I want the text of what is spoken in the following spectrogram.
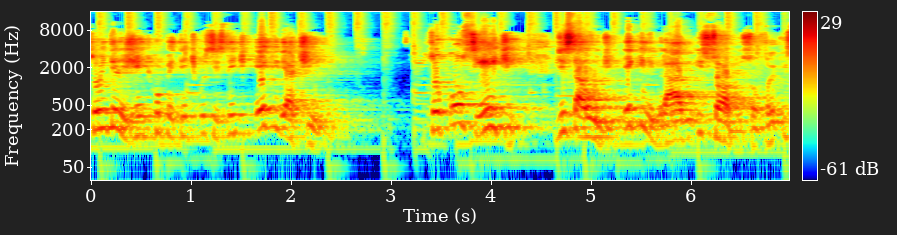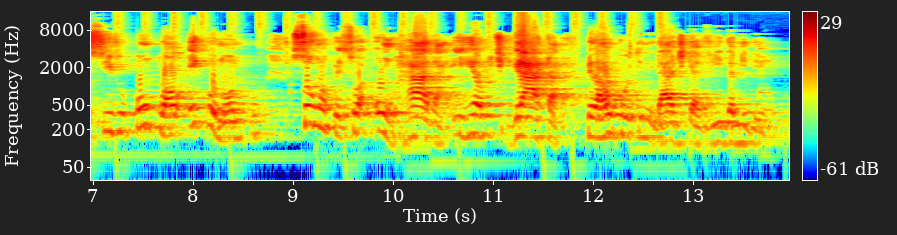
Sou inteligente, competente, persistente e criativo. Sou consciente de saúde, equilibrado e sóbrio. Sou flexível, pontual, econômico. Sou uma pessoa honrada e realmente grata pela oportunidade que a vida me deu.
